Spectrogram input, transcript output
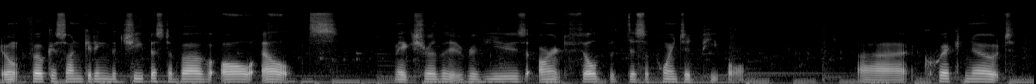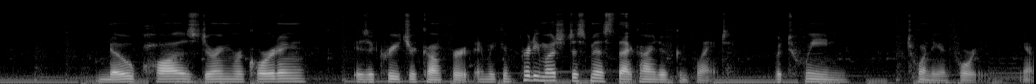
Don't focus on getting the cheapest above all else. Make sure the reviews aren't filled with disappointed people. Uh, quick note, no pause during recording is a creature comfort, and we can pretty much dismiss that kind of complaint between 20 and 40. Yeah.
